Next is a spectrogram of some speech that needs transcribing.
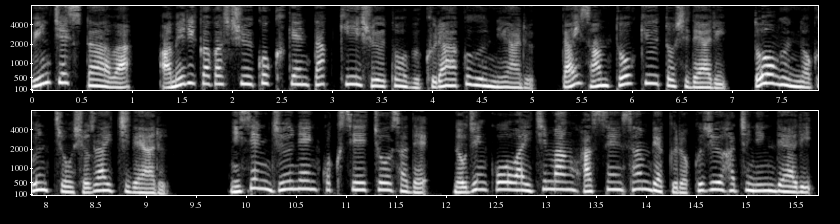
ウィンチェスターはアメリカ合衆国ケンタッキー州東部クラーク郡にある第三等級都市であり、同郡の郡庁所在地である。2010年国勢調査での人口は18,368人であり、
